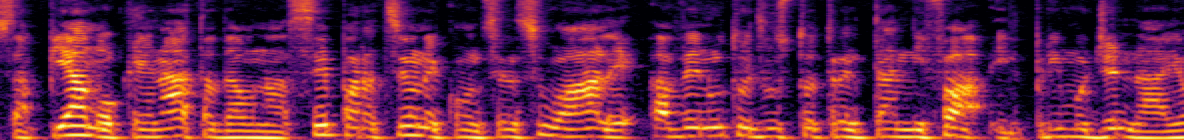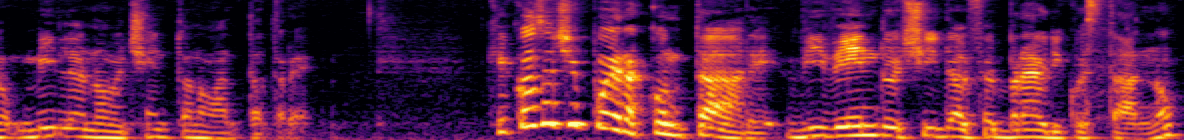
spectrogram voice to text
Sappiamo che è nata da una separazione consensuale avvenuto giusto 30 anni fa, il 1 gennaio 1993. Che cosa ci puoi raccontare vivendoci dal febbraio di quest'anno?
